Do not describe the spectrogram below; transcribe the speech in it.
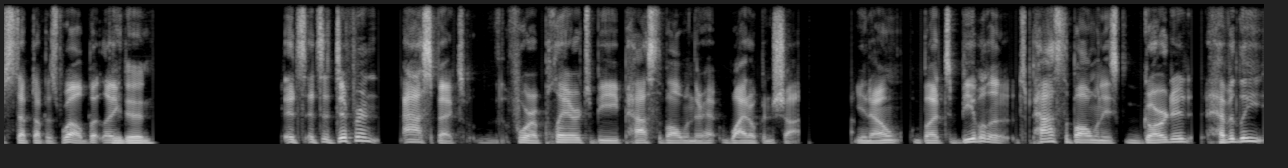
stepped up as well. But like he did. it's it's a different aspect for a player to be pass the ball when they're wide open shot, you know. But to be able to, to pass the ball when he's guarded heavily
